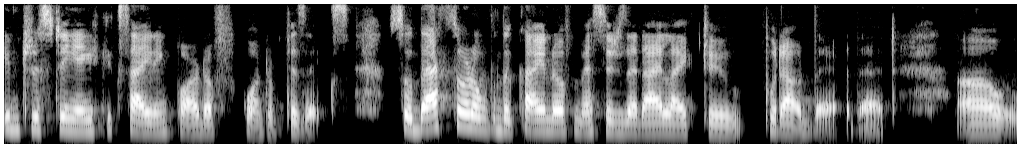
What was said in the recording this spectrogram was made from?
interesting and exciting part of quantum physics. So that's sort of the kind of message that I like to put out there that uh,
